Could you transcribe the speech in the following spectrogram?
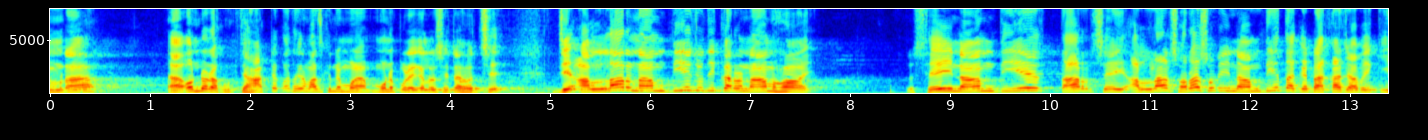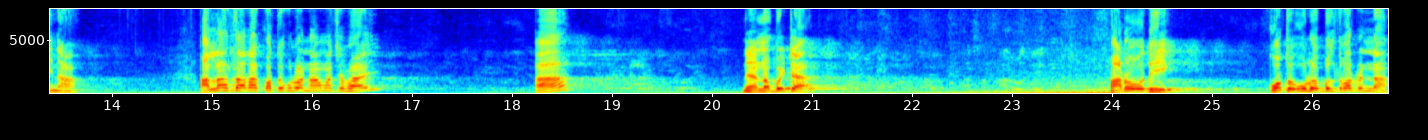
আমরা অন্যরকম হাটটা কথা মাঝখানে মনে পড়ে গেল, সেটা হচ্ছে যে আল্লাহর নাম দিয়ে যদি কারও নাম হয় তো সেই নাম দিয়ে তার সেই আল্লাহর সরাসরি নাম দিয়ে তাকে ডাকা যাবে কি না? আল্লাহ তালা কতগুলো নাম আছে ভাই? আ? নিরানব্বইটা? আরও অধিক। কতগুলো বলতে পারবেন না?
